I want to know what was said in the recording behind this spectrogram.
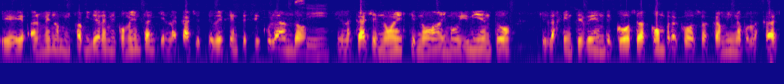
eh, al menos mis familiares me comentan que en la calle se ve gente circulando, Sí. que en la calle no es que no hay movimiento, que la gente vende cosas, compra cosas, camina por las calles,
